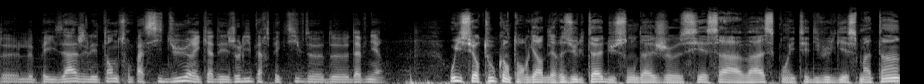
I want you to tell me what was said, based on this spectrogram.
le paysage et les temps ne sont pas si durs et qu'il y a des jolies perspectives d'avenir. Oui, surtout quand on regarde les résultats du sondage CSA Avas qui ont été divulgués ce matin.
